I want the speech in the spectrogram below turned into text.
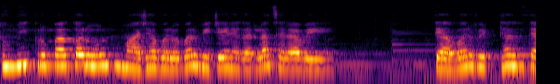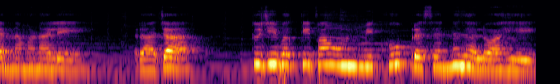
तुम्ही कृपा करून माझ्याबरोबर विजयनगरला चलावे. त्यावर विठ्ठल त्यांना म्हणाले राजा तुझी भक्ती पाहून मी खूप प्रसन्न झालो आहे.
